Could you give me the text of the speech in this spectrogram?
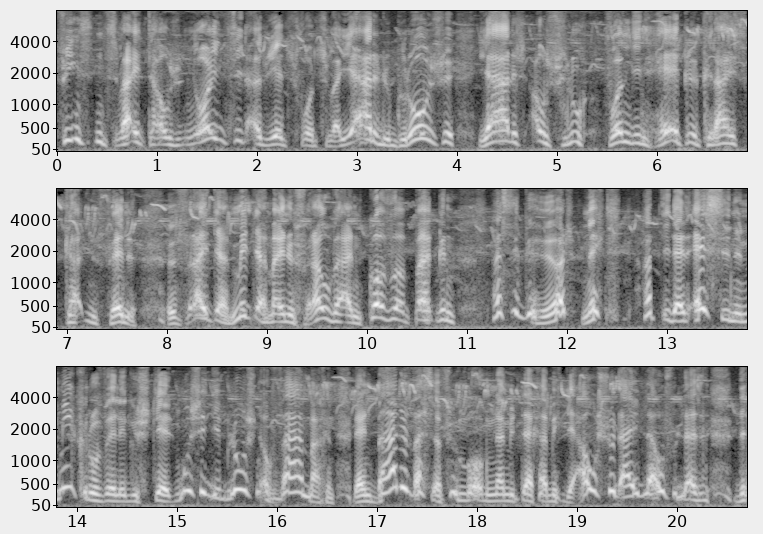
Pfingsten 2019, also jetzt vor zwei Jahren, der große Jahresausflug von den Häkelkreis Kattenfenne. Freitagmittag meine Frau war ein Koffer packen. Hast du gehört? Nicht? Habt ihr dein Essen in Mikrowelle gestellt? Muss ich dir bloß noch warm machen. Dein Badewasser für morgen Nachmittag habe ich dir auch schon einlaufen lassen. Drei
